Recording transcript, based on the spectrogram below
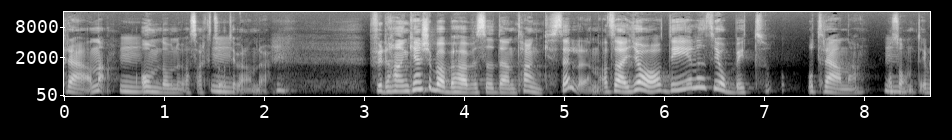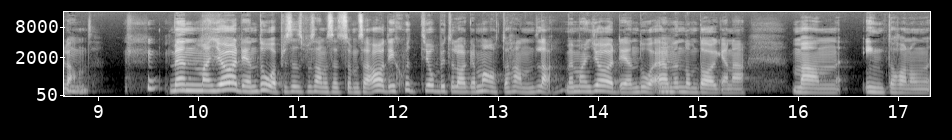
träna. Om de nu har sagt så till varandra. För han kanske bara behöver sig den tankeställaren. Att säga ja det är lite jobbigt att träna och sånt ibland. Men man gör det ändå precis på samma sätt som så här, ja det är skitjobbigt att laga mat och handla. Men man gör det ändå även de dagarna man inte har någon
